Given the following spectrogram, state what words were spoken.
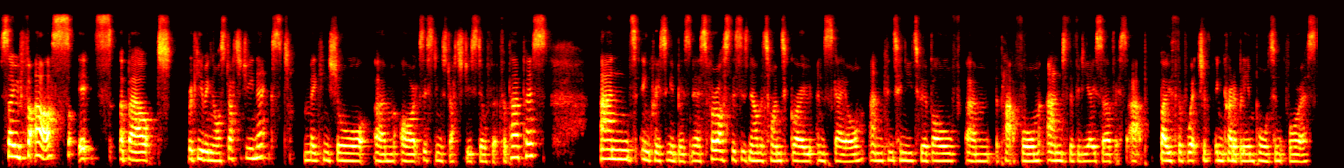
So for us, it's about reviewing our strategy next, making sure um, our existing strategy is still fit for purpose and increasing in business. For us, this is now the time to grow and scale and continue to evolve um, the platform and the video service app, both of which are incredibly important for us.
